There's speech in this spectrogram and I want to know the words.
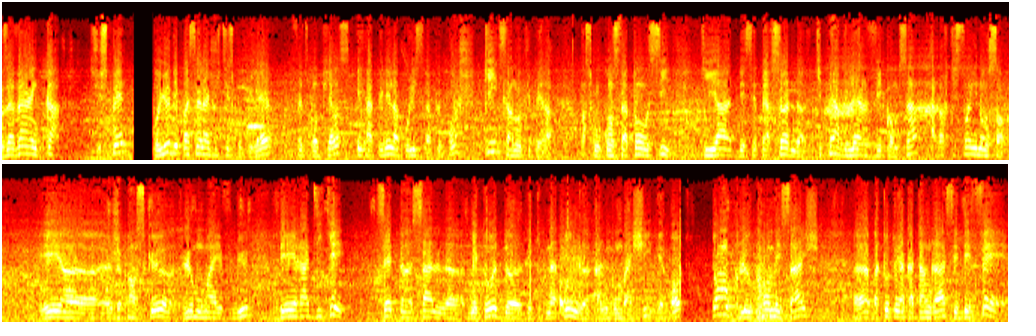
Vous avez un cas suspect, au lieu de passer à la justice populaire, faites confiance et appelez la police la plus proche qui s'en occupera. Parce que nous constatons aussi qu'il y a de ces personnes qui perdent leur vie comme ça alors qu'ils sont innocents. Et euh, je pense que le moment est venu d'éradiquer cette sale méthode de kidnapping à Lubumbashi et autres. Donc le grand message, euh, Batoto Yakatanga, c'est de faire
